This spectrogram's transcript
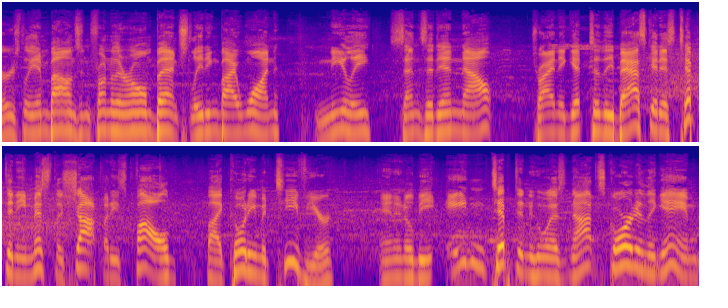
Kearsley inbounds in front of their own bench, leading by one. Neely sends it in now, trying to get to the basket. Is Tipton. He missed the shot, but he's fouled by Cody Mativier. And it'll be Aiden Tipton, who has not scored in the game.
